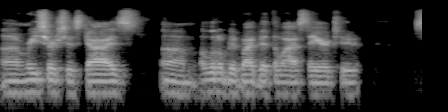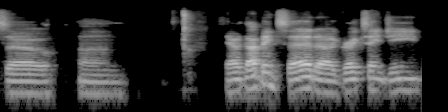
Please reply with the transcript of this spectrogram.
um, researched this guys um, a little bit by bit the last day or two. So, um, yeah, with that being said, uh, Greg St. Jean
